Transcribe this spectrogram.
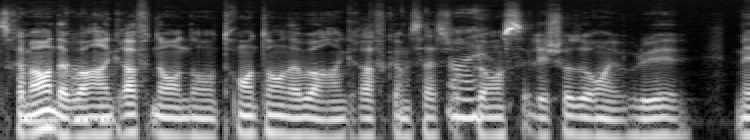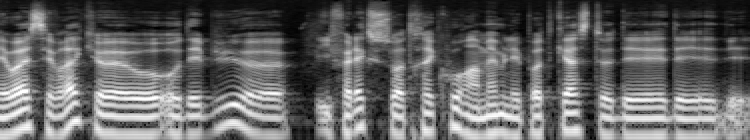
Ce serait marrant d'avoir un 40 graphe dans, dans 30 ans, d'avoir un graphe comme ça sur Ouais. comment les choses auront évolué. Mais ouais, c'est vrai qu'au au début, euh, il fallait que ce soit très court. hein. Même les podcasts des, des, des,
